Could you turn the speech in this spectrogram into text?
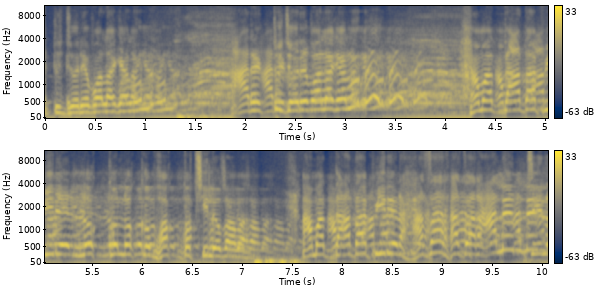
একটু জোরে বলা গেল আর একটু জোরে বলা গেল আমার দাদা পীরের লক্ষ লক্ষ ভক্ত ছিল বাবা। আমার দাদা পীরের হাজার হাজার আলেম ছিল।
